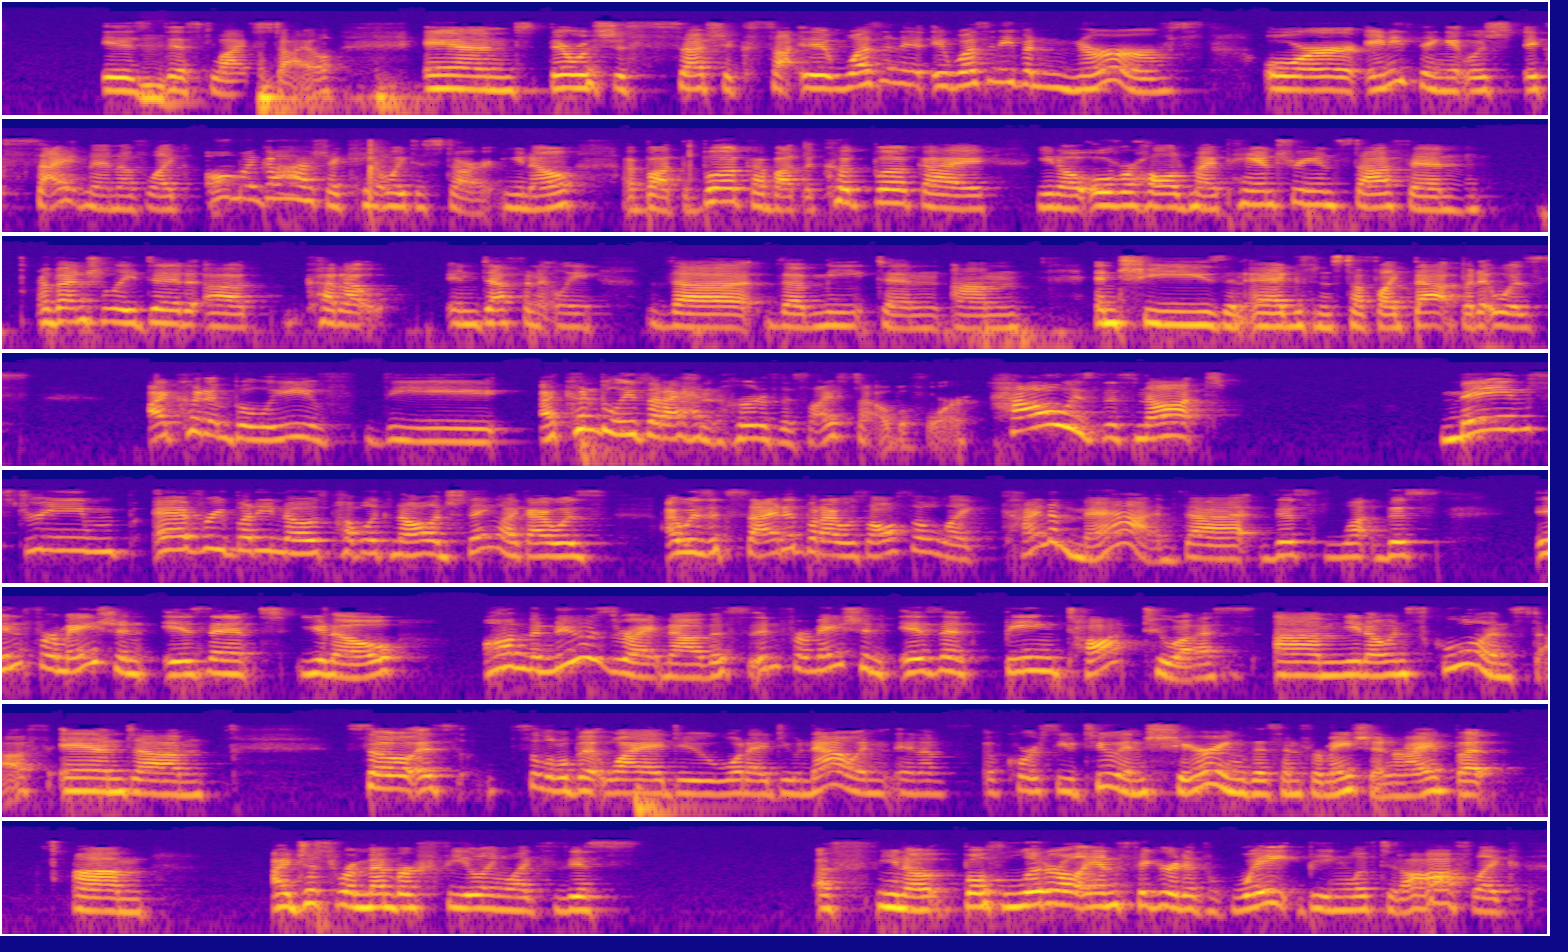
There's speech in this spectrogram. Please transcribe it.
is mm. this lifestyle and there was just such excitement it wasn't it wasn't even nerves or anything. It was excitement of like, oh my gosh, I can't wait to start. You know, I bought the book, I bought the cookbook, I, you know, overhauled my pantry and stuff and eventually did uh, cut out indefinitely the the meat and um and cheese and eggs and stuff like that but it was I couldn't believe the I couldn't believe that I hadn't heard of this lifestyle before. How is this not mainstream everybody knows public knowledge thing like I was I was excited, but I was also like kind of mad that this this information isn't, you know, on the news right now. This information isn't being taught to us, um, you know, in school and stuff. And um, so it's it's a little bit why I do what I do now, and, and of, of course you too, in sharing this information, right? But um, I just remember feeling like this, a, you know, both literal and figurative weight being lifted off, like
